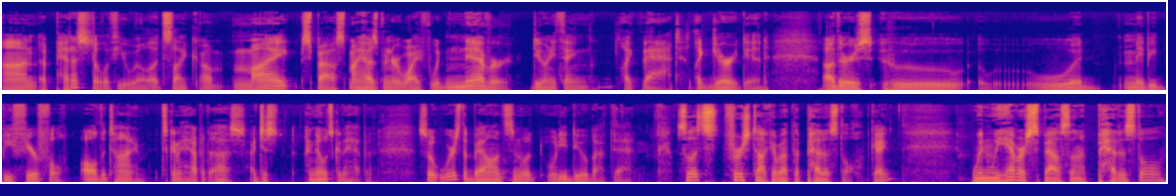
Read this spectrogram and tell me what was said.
on a pedestal, if you will. It's like um, my spouse, my husband or wife, would never do anything like that, like Gary did. Others who would maybe be fearful all the time. It's going to happen to us. I just, I know it's going to happen. So where's the balance, and what, what do you do about that? So let's first talk about the pedestal. Okay. When we have our spouse on a pedestal,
